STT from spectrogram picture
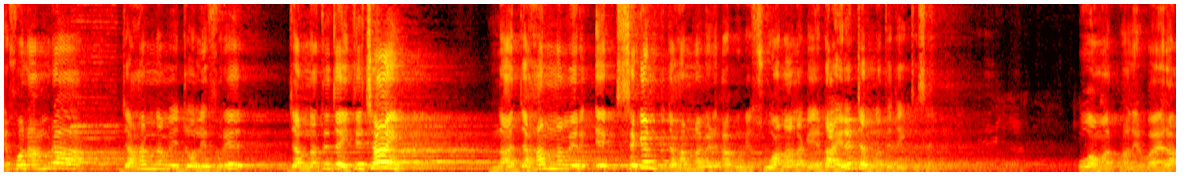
এখন আমরা জাহান নামে জ্বলে ফুরে জান্নাতে যাইতে চাই? না জাহান নামের এক সেকেন্ড জাহান নামের আগুনে সুয়ানা লাগে ডাইরেক্ট জান্নাতে যাইতে চাই? ও আমার প্রাণের বায়রা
